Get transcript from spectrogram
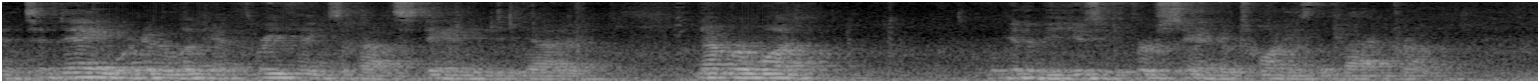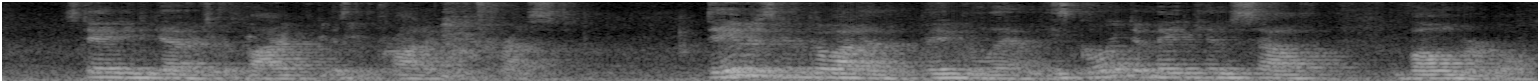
And today we're going to look at three things about standing together. Number one, we're going to be using 1 Samuel 20 as the backdrop. Standing together is the Bible, is the product of trust. David is going to go out on a big limb. He's going to make himself vulnerable.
